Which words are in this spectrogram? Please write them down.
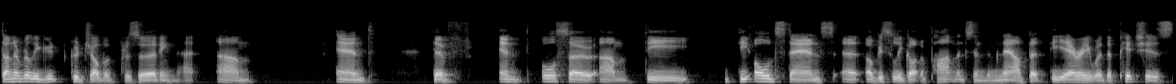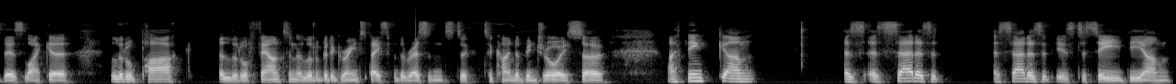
done a really good good job of preserving that. Um, and they've and also um, the the old stands uh, obviously got apartments in them now, but the area where the pitch is, there's like a little park, a little fountain, a little bit of green space for the residents to, to kind of enjoy. So I think um, as as sad as it as sad as it is to see the um,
